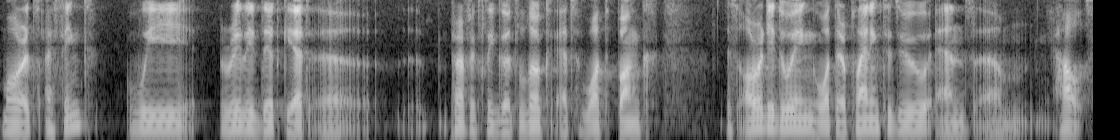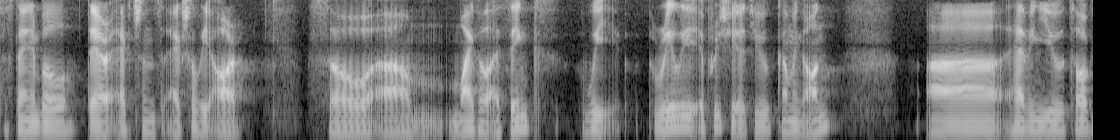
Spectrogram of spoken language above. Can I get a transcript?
Moritz, I think we really did get a perfectly good look at what Bunq is already doing, what they're planning to do, and um, how sustainable their actions actually are. So, um, Michael, I think we really appreciate you coming on, uh, having you talk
